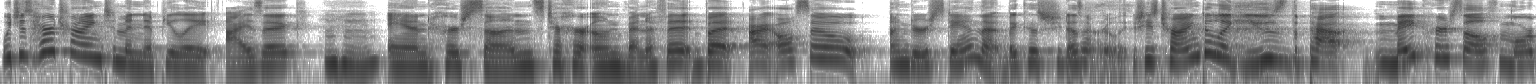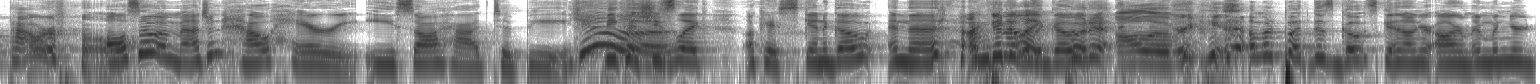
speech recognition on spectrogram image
which is her trying to manipulate Isaac Mm-hmm. and her sons to her own benefit, but I also understand that because she doesn't really she's trying to like use the power make herself more powerful. Also, imagine how hairy Esau had to be. Yeah. Because she's like, okay, skin a goat, and then I I'm gonna it was a like goat. put it all over you. I'm gonna put this goat skin on your arm, and when your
